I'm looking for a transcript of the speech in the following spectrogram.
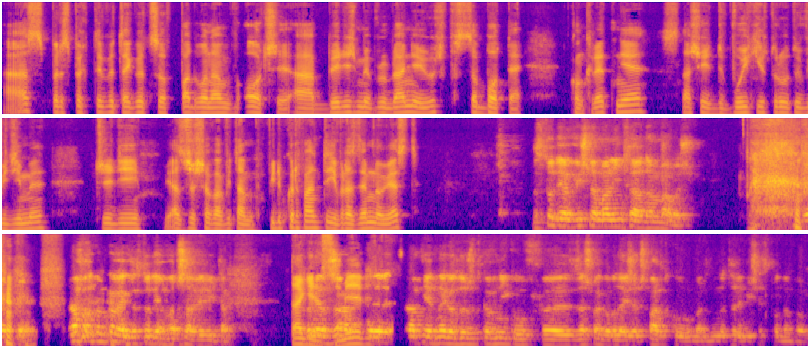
a z perspektywy tego, co wpadło nam w oczy, a byliśmy w Lublanie już w sobotę, konkretnie z naszej dwójki, którą tu widzimy, czyli ja z Rzeszowa witam. Filip Korfanty i wraz ze mną jest? Ze studia Wiśle Malice Adam Małysz. Rafał Tomkowiak ze studia w Warszawie, witam. Tak jest. Żart, Mieli... żart jednego z użytkowników e, z zeszłego bodajże czwartku na tyle mi się spodobał.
